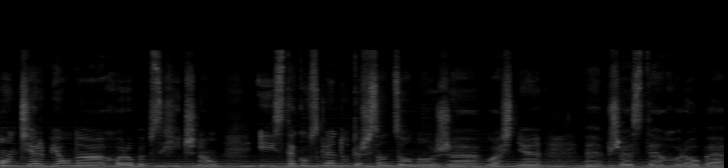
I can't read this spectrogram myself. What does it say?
on cierpiał na chorobę psychiczną i z tego względu też sądzono, że właśnie e, przez tę chorobę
